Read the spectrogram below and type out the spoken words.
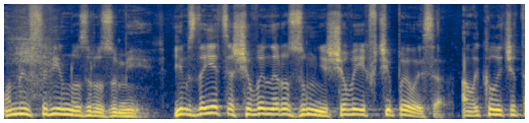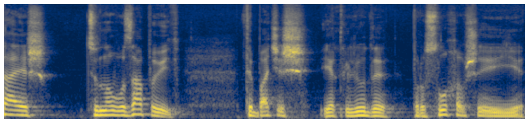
Вони все рівно зрозуміють. Їм здається, що ви нерозумні, що ви їх вчепилися. Але коли читаєш цю нову заповідь, ти бачиш, як люди, прослухавши її,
